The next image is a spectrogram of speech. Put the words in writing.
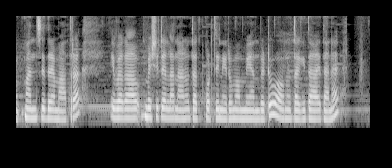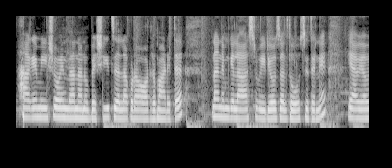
ಮನಸ್ಸಿದ್ರೆ ಮಾತ್ರ. ಇವಾಗ ಬೆಡ್ಶೀಟ್ ಎಲ್ಲ ನಾನು ತೆಗ್ಕೊಡ್ತೀನಿ ಇರು ಮಮ್ಮಿ ಅಂದ್ಬಿಟ್ಟು ಅವನು ತೆಗಿತಾ ಇದ್ದಾನೆ. ಹಾಗೆ ಮೀಶೋಯಿಂದ ನಾನು ಬೆಡ್ಶೀಟ್ಸ್ ಎಲ್ಲ ಕೂಡ ಆರ್ಡ್ರ್ ಮಾಡಿದ್ದೆ. ನಾನು ನಿಮಗೆ ಲಾಸ್ಟ್ ವೀಡಿಯೋಸಲ್ಲಿ ತೋರಿಸಿದ್ದೀನಿ, ಯಾವ್ಯಾವ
